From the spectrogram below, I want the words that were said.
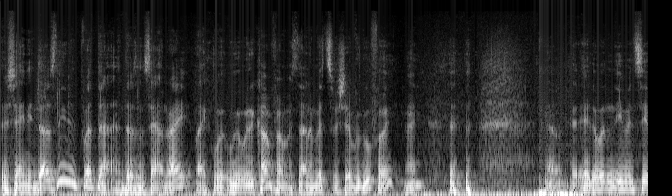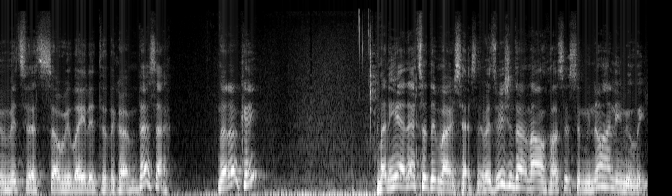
the Sheni does need it, but nah, it doesn't sound right. Like where, where would it come from? It's not a mitzvah Shebagufay, right? you know, it, it wouldn't even seem a mitzvah that's so related to the korban Pesach. But okay, but yeah, that's what the Gemara says. It's Rishon Tam Malachos, so Minohani Mili.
